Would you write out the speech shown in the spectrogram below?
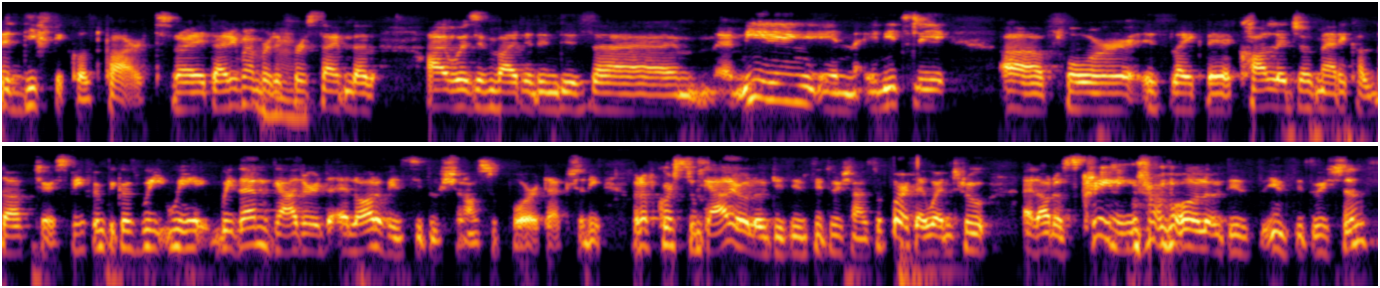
the difficult part right i remember mm-hmm. the first time that I was invited in this um, meeting in, in Italy uh, for is like the College of Medical Doctors because we, we, we then gathered a lot of institutional support actually. But of course, to gather all of this institutional support, I went through a lot of screening from all of these institutions,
